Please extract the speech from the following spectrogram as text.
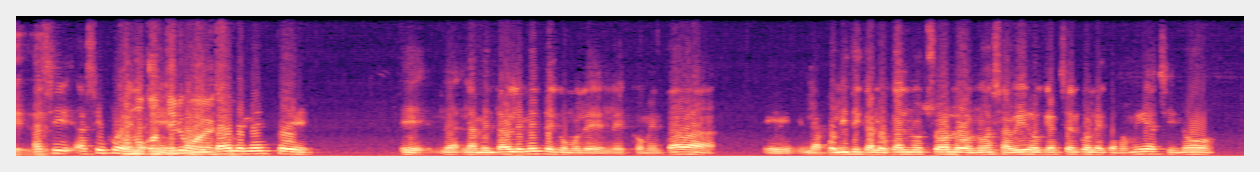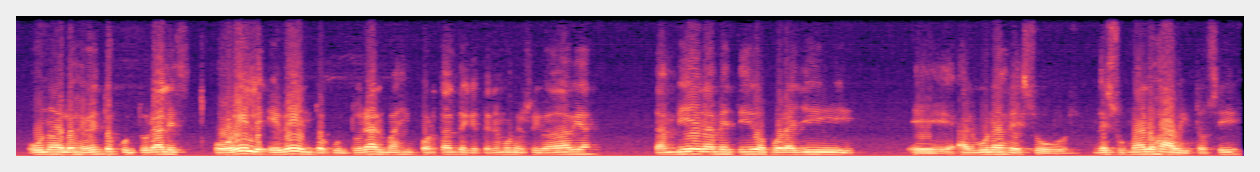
Eh, así, así fue. ¿Cómo eh, lamentablemente, eh, lamentablemente, como les comentaba, la política local no solo no ha sabido qué hacer con la economía, sino uno de los eventos culturales o el evento cultural más importante que tenemos en Rivadavia, también ha metido por allí eh, algunas de sus, de sus malos hábitos, ¿sí?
